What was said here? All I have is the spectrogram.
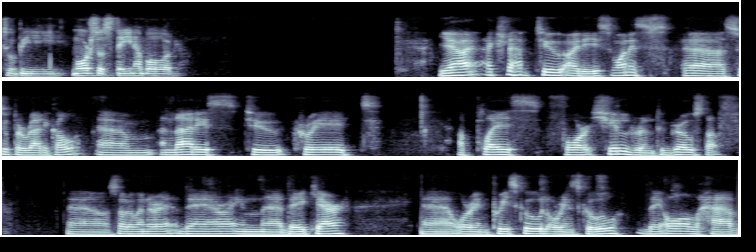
to be more sustainable? Yeah, I actually have two ideas. One is uh, super radical, um, and that is to create a place for children to grow stuff. Uh, so that when they're, they are in uh, daycare uh, or in preschool or in school, they all have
